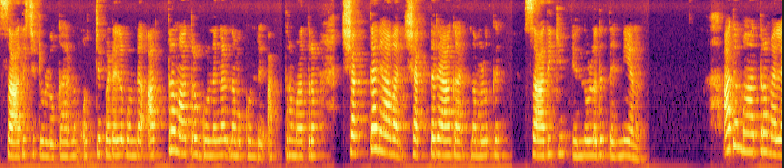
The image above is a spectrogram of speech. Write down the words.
സാധിച്ചിട്ടുള്ളൂ. കാരണം ഒറ്റപ്പെടൽ കൊണ്ട് അത്രമാത്രം ഗുണങ്ങൾ നമുക്കുണ്ട്. അത്രമാത്രം ശക്തനാവാൻ ശക്തരാകാൻ നമ്മൾക്ക് സാധിക്കും എന്നുള്ളത് തന്നെയാണ്. അത് മാത്രമല്ല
